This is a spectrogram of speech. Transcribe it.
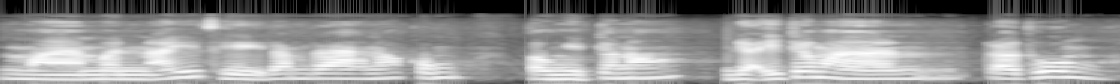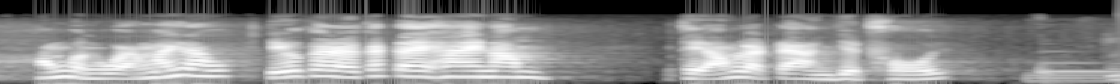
mà mình ấy thì đâm ra nó cũng tội nghiệp cho nó. Vậy chứ mà trời thương không bệnh hoạn mấy đâu. Chứ cái cách đây 2 năm thì ông là tràn dịch phổi. Ừ.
